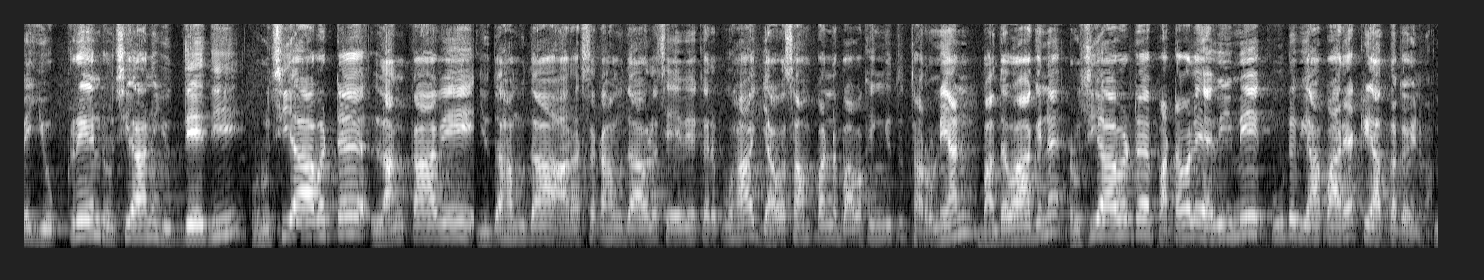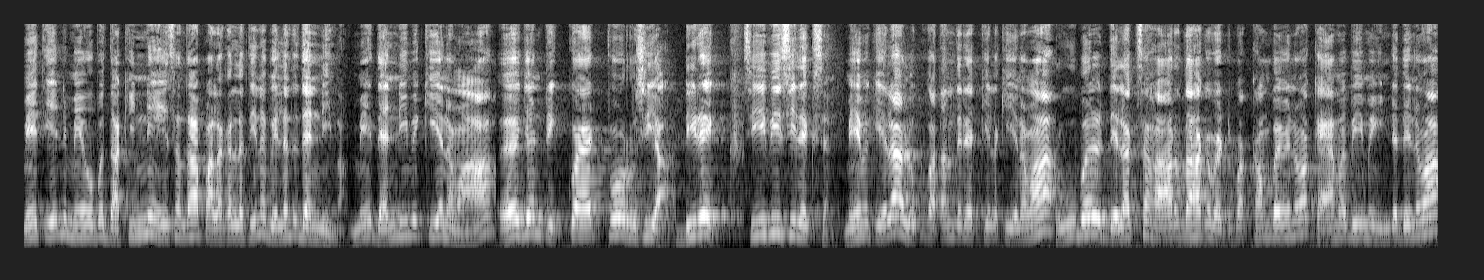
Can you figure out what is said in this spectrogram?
මේ යුක්‍රේන් රුසියානු යුද්ධයේදී රුසියාවට ලංකාවේ යුද හමුදා ආරක්ෂක හමුදාවල සේවය කරපු හා ජව සම්පන්න බවකින් යුතු තරුණයන් බඳවාගෙන රුසියාවට පටවල යැවීමේ කූට ව්‍යාපාරයක් ක්‍රියාත්මක වෙනවා. මේ තියෙන්නේ මේ ඔබ දකින්නේ ඒ සඳහා පළ කරලා තියෙන වෙළඳ දැන්වීම. මේ දැන්වීමේ කියනවා urgent required for Russia direct CV selection. මෙහෙම කියලා ලොකු කතන්දරයක් කියලා කියනවා රූබල් 2400ක වැටුපක් හම්බ වෙනවා කෑම බීම ඉන්න දෙනවා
